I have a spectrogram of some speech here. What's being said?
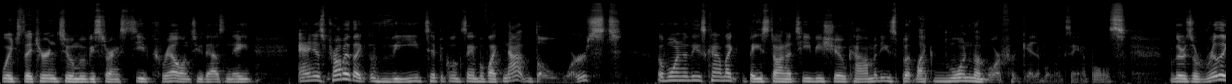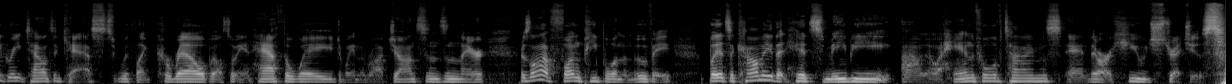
which they turned into a movie starring Steve Carell in 2008, and is probably like the typical example of like not the worst of one of these kind of like based on a TV show comedies, but like one of the more forgettable examples there's a really great talented cast with like Carell, but also Anne Hathaway, Dwayne the Rock Johnson's in there. There's a lot of fun people in the movie, but it's a comedy that hits maybe I don't know a handful of times, and there are huge stretches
